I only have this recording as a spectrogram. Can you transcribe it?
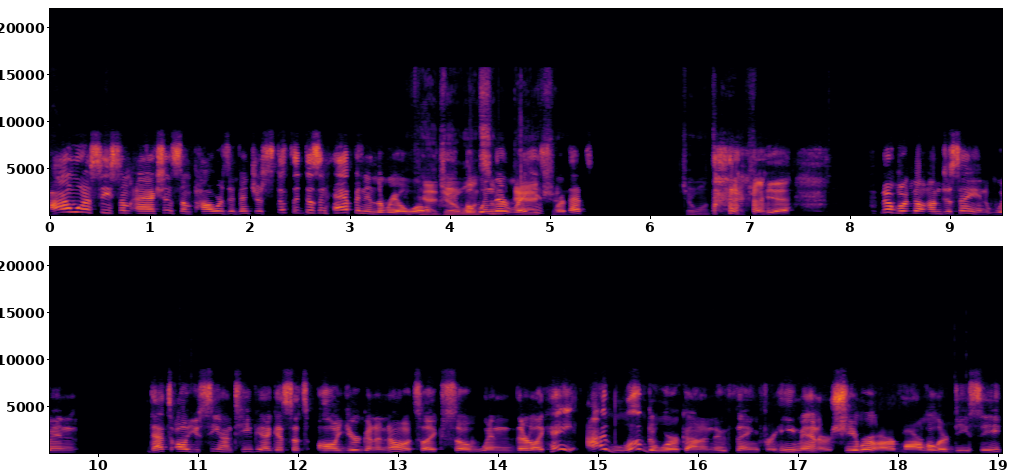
I want to see some action, some powers, adventures, stuff that doesn't happen in the real world. Yeah, Joe but wants when some they're raised action. for that's Joe wants action. yeah. No, but no, I'm just saying when that's all you see on TV, I guess that's all you're gonna know. It's like so when they're like, "Hey, I'd love to work on a new thing for He-Man or She-Ra or Marvel or DC,"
